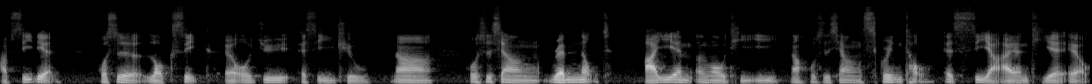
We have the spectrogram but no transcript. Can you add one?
Obsidian 或是 Logseq，L O G S E Q，那。或是像 Remnote，R E M N O T E，那或是像 Scrintal，S C R I N T A L，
